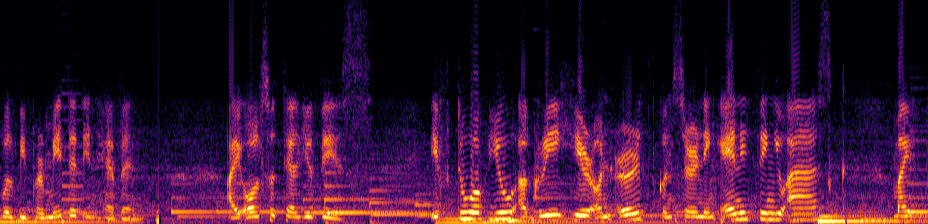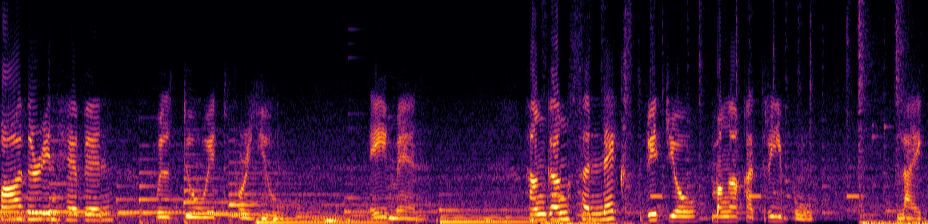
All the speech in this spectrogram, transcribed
will be permitted in heaven. I also tell you this, if two of you agree here on earth concerning anything you ask, my Father in heaven will do it for you. Amen. Hanggang sa next video, mga katribu, like,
